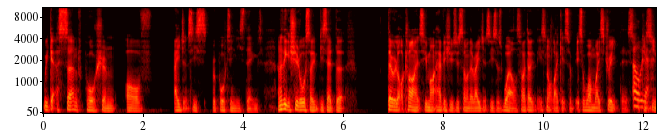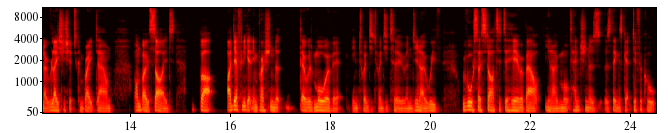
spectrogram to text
we get a certain proportion of agencies reporting these things. And I think it should also be said that there are a lot of clients who might have issues with some of their agencies as well. So I don't. It's not like it's a it's a one way street. This Oh, because yeah. you know relationships can break down on both sides. But I definitely get the impression that there was more of it in 2022, and you know we've we've also started to hear about you know more tension as as things get difficult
